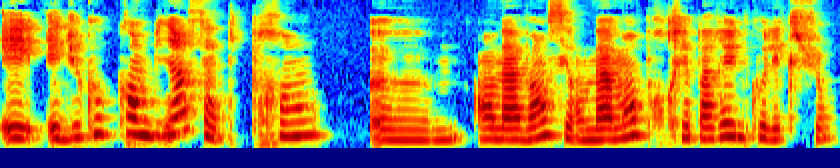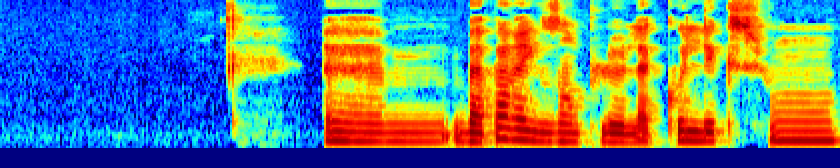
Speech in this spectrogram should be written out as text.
Et, et du coup, combien ça te prend en avance et en amont pour préparer une collection? Bah, Par exemple, la collection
